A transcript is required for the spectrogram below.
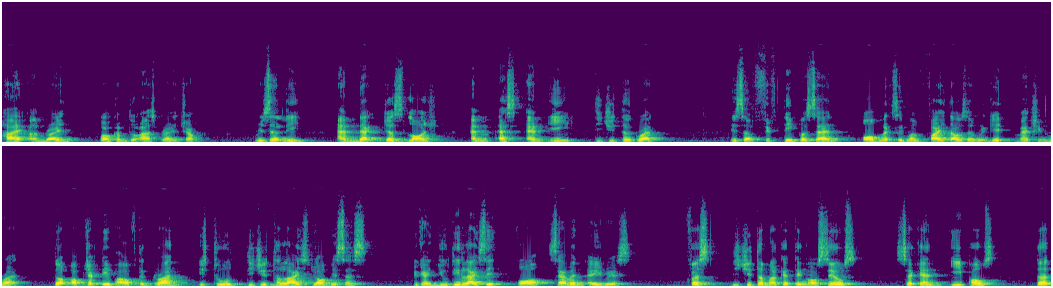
Hi, I'm Bryan. Welcome to Ask Bryan Cheong. Recently, MDEC just launched MSME Digital Grant. It's a 50% or maximum 5,000 ringgit matching grant. The objective of the grant is to digitalize your business. You can utilize it for seven areas. First, digital marketing or sales. Second, e-POS. Third,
